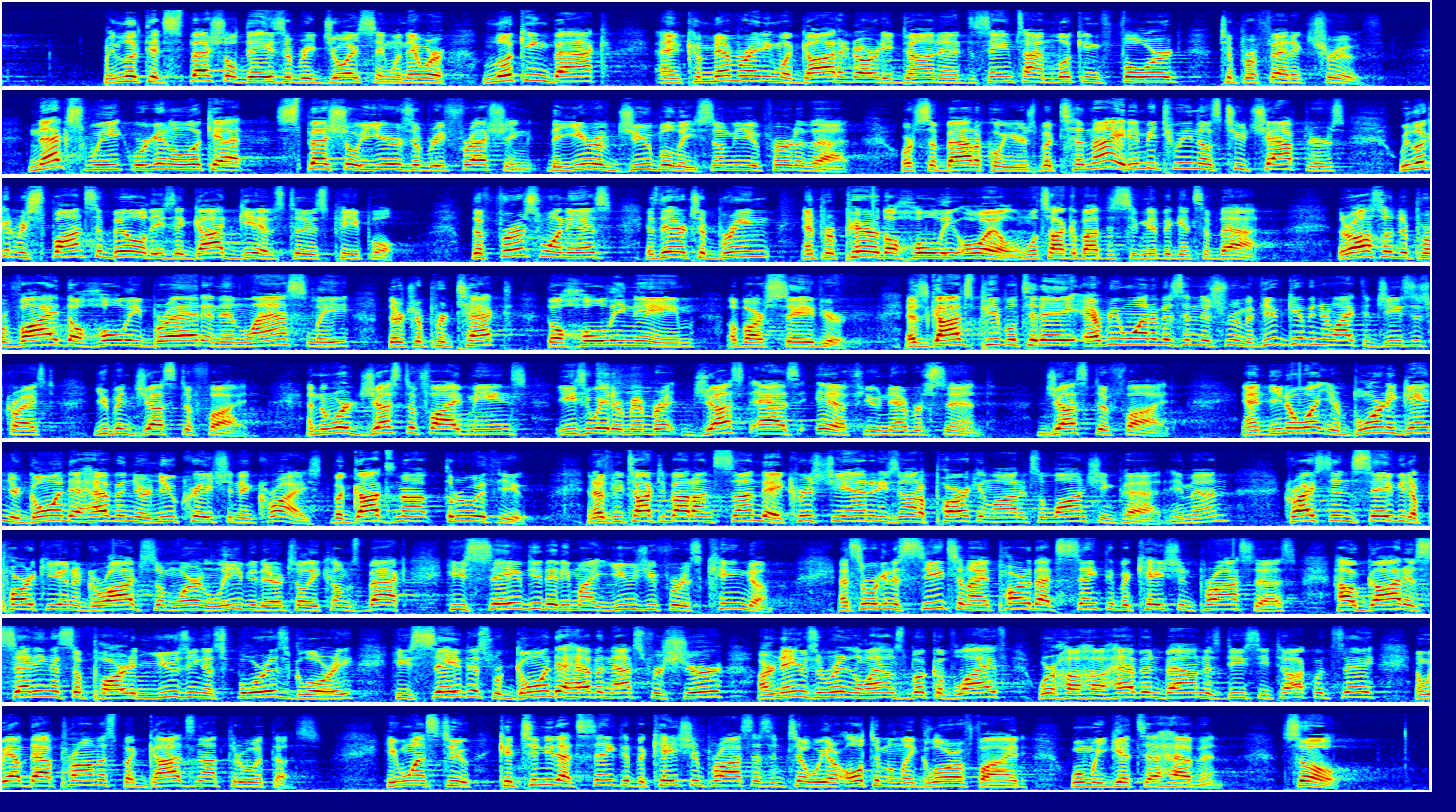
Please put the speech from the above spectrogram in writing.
we looked at special days of rejoicing when they were looking back and commemorating what God had already done and at the same time looking forward to prophetic truth. Next week, we're going to look at special years of refreshing, the year of Jubilee. Some of you have heard of that, or sabbatical years. But tonight, in between those two chapters, we look at responsibilities that God gives to his people. The first one is, is there to bring and prepare the holy oil. And we'll talk about the significance of that. They're also to provide the holy bread. And then lastly, they're to protect the holy name of our Savior. As God's people today, every one of us in this room, if you've given your life to Jesus Christ, you've been justified. And the word justified means, easy way to remember it, just as if you never sinned. Justified. And you know what? You're born again, you're going to heaven, you're a new creation in Christ. But God's not through with you. And as we talked about on Sunday, Christianity is not a parking lot, it's a launching pad. Amen? Christ didn't save you to park you in a garage somewhere and leave you there until he comes back. He saved you that he might use you for his kingdom. And so we're going to see tonight part of that sanctification process, how God is setting us apart and using us for His glory. He saved us. We're going to heaven, that's for sure. Our names are written in the Lamb's Book of Life. We're heaven bound, as DC Talk would say, and we have that promise, but God's not through with us. He wants to continue that sanctification process until we are ultimately glorified when we get to heaven. So,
